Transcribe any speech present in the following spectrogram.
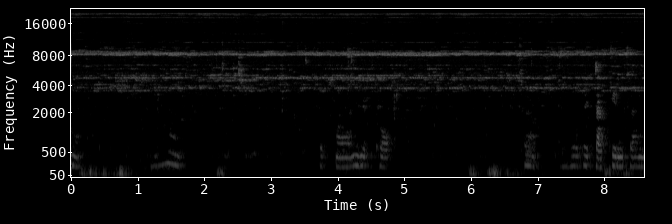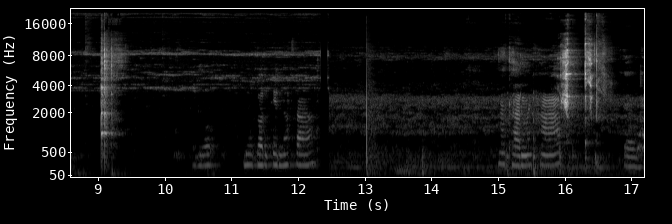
เนี่ยเห็ดหอมเห็ดเพาะใช่ เราไปตักกินกันดูดูตอนกินนะคะน่าทานไหมคะโอเค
